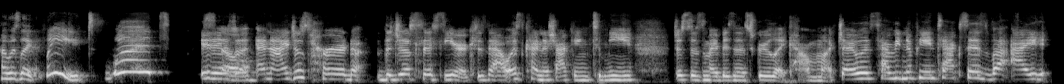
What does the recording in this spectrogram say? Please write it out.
I was like, wait, what? It so. is, and I just heard the just this year because that was kind of shocking to me. Just as my business grew, like how much I was having to pay in taxes. But I,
